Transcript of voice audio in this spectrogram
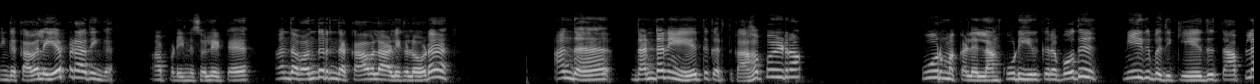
நீங்கள் கவலையே படாதீங்க. அப்படின்னு சொல்லிட்டு அந்த வந்திருந்த காவலாளிகளோட அந்த தண்டனையை ஏற்றுக்கிறதுக்காக போயிடுறான். ஊர் மக்கள் எல்லாம் கூடி இருக்கிற போது நீதிபதிக்கு எதிர்த்தாப்புல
